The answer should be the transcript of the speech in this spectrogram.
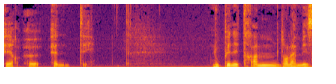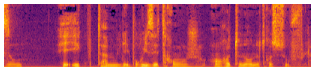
RENT. Nous pénétrâmes dans la maison et écoutâmes les bruits étranges en retenant notre souffle.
